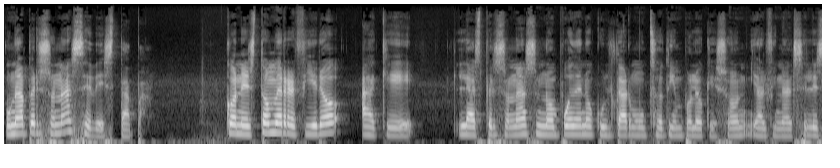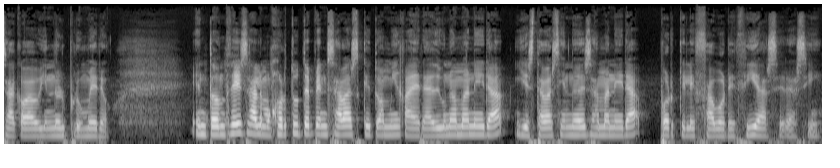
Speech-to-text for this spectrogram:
Una persona se destapa. Con esto me refiero a que las personas no pueden ocultar mucho tiempo lo que son y al final se les acaba viendo el plumero. Entonces, a lo mejor tú te pensabas que tu amiga era de una manera y estaba siendo de esa manera porque le favorecía ser así.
